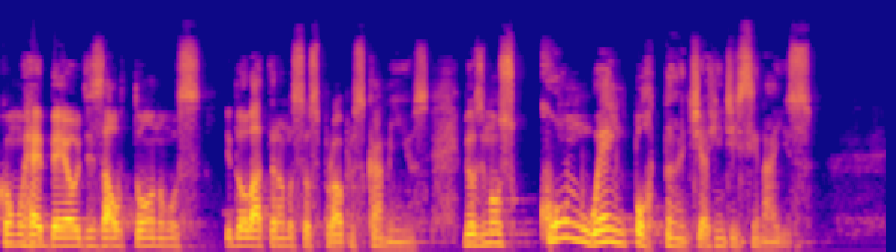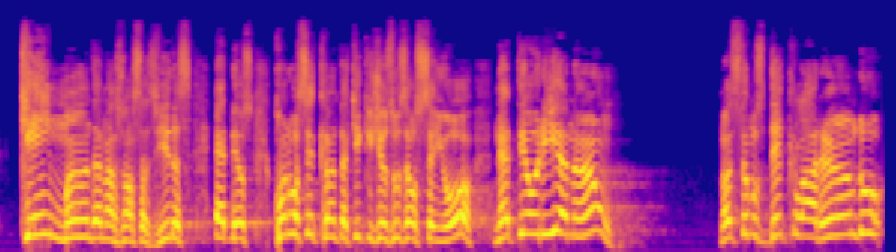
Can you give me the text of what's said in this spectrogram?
como rebeldes autônomos, idolatrando seus próprios caminhos. Meus irmãos, como é importante a gente ensinar isso. Quem manda nas nossas vidas é Deus. Quando você canta aqui que Jesus é o Senhor, não é teoria, não. Nós estamos declarando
